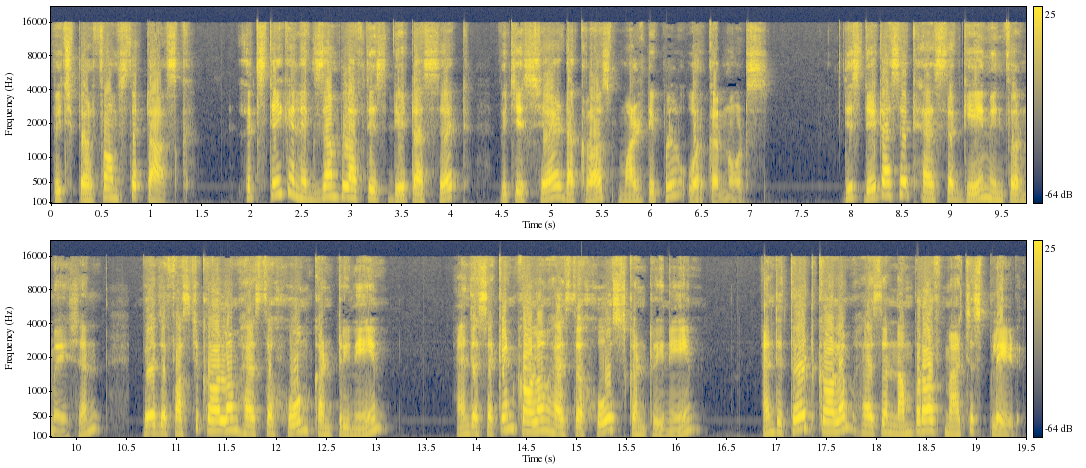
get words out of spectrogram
which performs the task. Let's take an example of this data set which is shared across multiple worker nodes. This dataset has the game information where the first column has the home country name and the second column has the host country name and the third column has the number of matches played.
